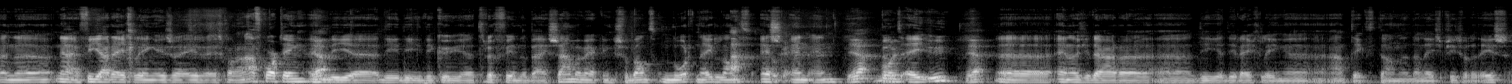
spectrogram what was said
een, nou, een VIA-regeling is, is, is gewoon een afkorting. Ja? En die, die, die, die kun je terugvinden bij Samenwerkingsverband Noord-Nederland, ah, SNN.eu. Ja, en als je daar die, die regeling aantikt, dan, dan lees je precies wat het is.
